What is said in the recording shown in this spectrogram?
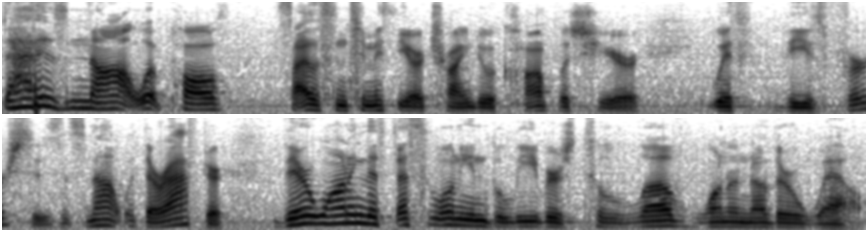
That is not what Paul, Silas, and Timothy are trying to accomplish here with these verses. It's not what they're after. They're wanting the Thessalonian believers to love one another well.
